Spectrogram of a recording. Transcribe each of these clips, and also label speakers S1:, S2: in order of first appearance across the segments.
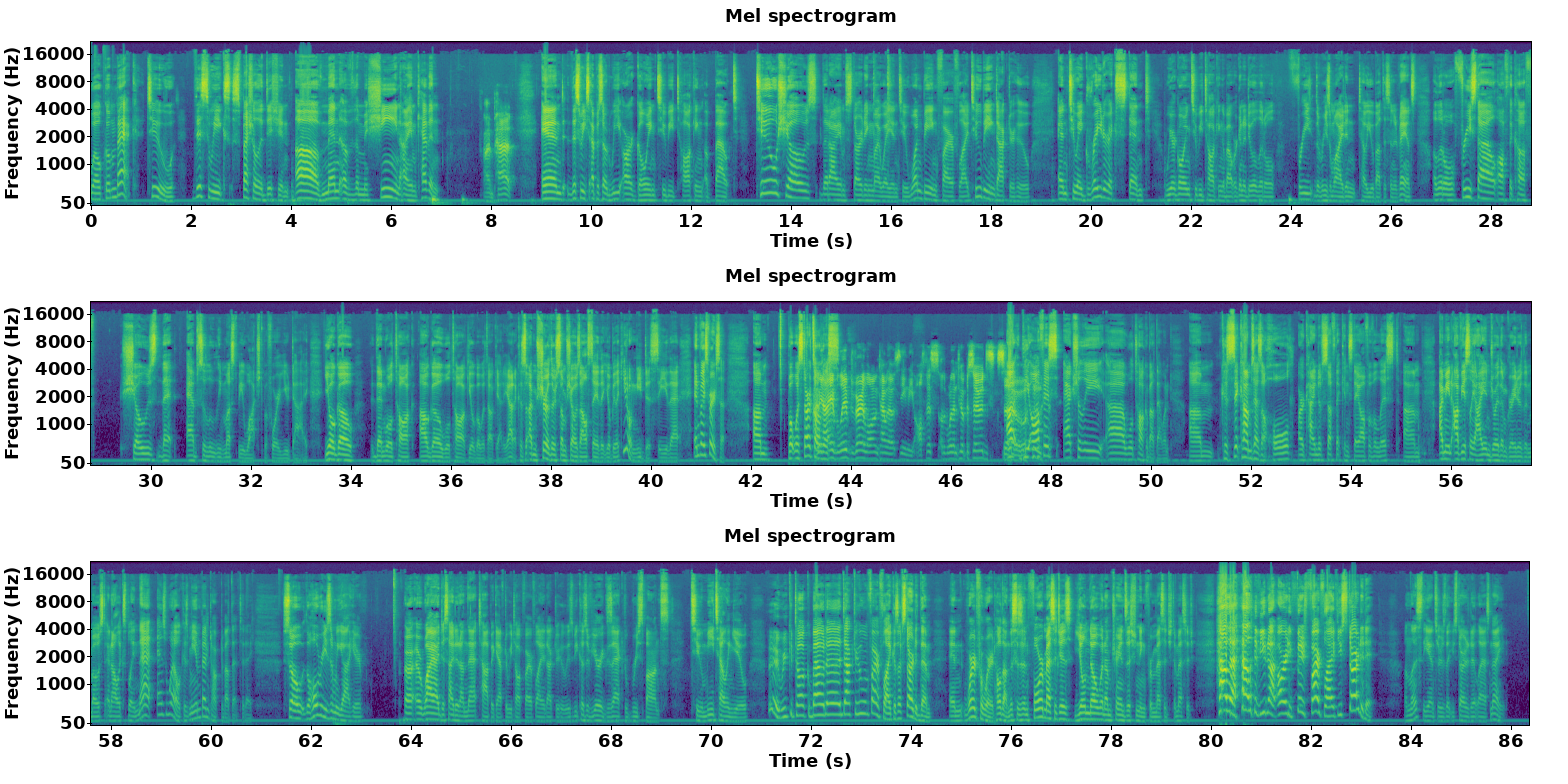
S1: welcome back to this week's special edition of Men of the Machine. I am Kevin.
S2: I'm Pat.
S1: And this week's episode, we are going to be talking about two shows that I am starting my way into one being Firefly, two being Doctor Who, and to a greater extent, we are going to be talking about, we're going to do a little free, the reason why I didn't tell you about this in advance, a little freestyle off the cuff shows that absolutely must be watched before you die. You'll go, then we'll talk. I'll go, we'll talk. You'll go, we'll talk, yada yada. Because I'm sure there's some shows I'll say that you'll be like, you don't need to see that, and vice versa. Um, but what starts all
S2: I mean,
S1: this?
S2: I have lived a very long time without seeing The Office on more than two episodes. So
S1: Uh, the Office, actually, uh, we'll talk about that one. Because sitcoms as a whole are kind of stuff that can stay off of a list. Um, I mean, obviously, I enjoy them greater than most, and I'll explain that as well, because me and Ben talked about that today. So, the whole reason we got here, or, or why I decided on that topic after we talk Firefly and Doctor Who, is because of your exact response to me telling you, hey, we could talk about uh, Doctor Who and Firefly, because I've started them. And word for word, hold on, this is in four messages. You'll know when I'm transitioning from message to message. How the hell have you not already finished Firefly if you started it? Unless the answer is that you started it last night.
